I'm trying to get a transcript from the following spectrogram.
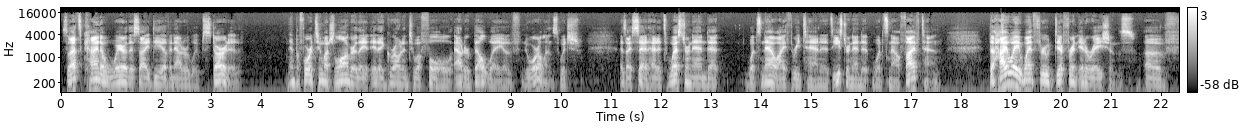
So that's kind of where this idea of an outer loop started. And before too much longer, they, it had grown into a full outer beltway of New Orleans, which, as I said, had its western end at what's now I 310 and its eastern end at what's now 510. The highway went through different iterations of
